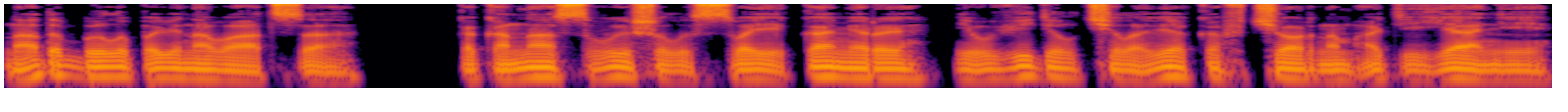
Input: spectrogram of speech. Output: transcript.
Надо было повиноваться. Коконас вышел из своей камеры и увидел человека в черном одеянии,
